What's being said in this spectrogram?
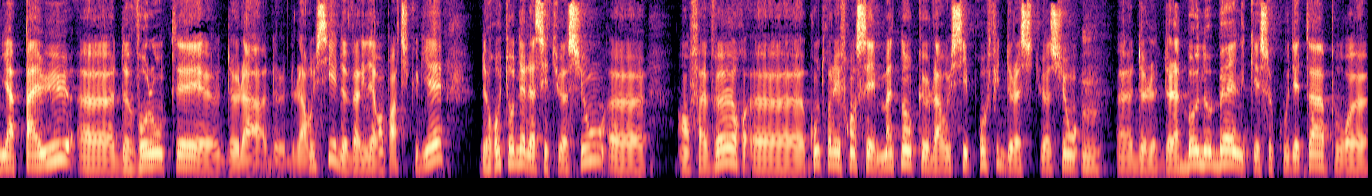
n'y a pas eu euh, de volonté de la, de, la Russie, de Wagner en particulier, de retourner la situation euh, en faveur euh, contre les Français. Maintenant que la Russie profite de la situation, mm. euh, de, la bonne aubaine qui est ce coup d'État pour euh,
